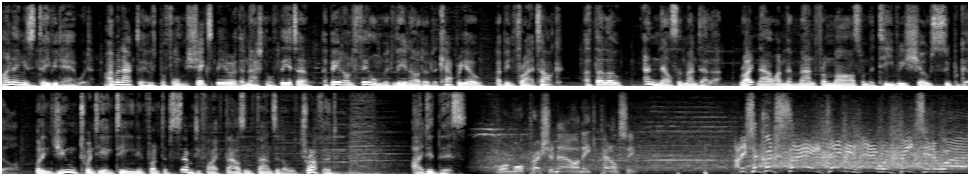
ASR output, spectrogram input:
My name is David Harewood. I'm an actor who's performed Shakespeare at the National Theatre, appeared on film with Leonardo DiCaprio, I've been Friar Tuck, Othello, and Nelson Mandela. Right now, I'm the man from Mars from the TV show Supergirl. But in June 2018, in front of 75,000 fans at Old Trafford, I did this. More and more pressure now on each penalty. And it's a good save. David Harewood beats it away.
